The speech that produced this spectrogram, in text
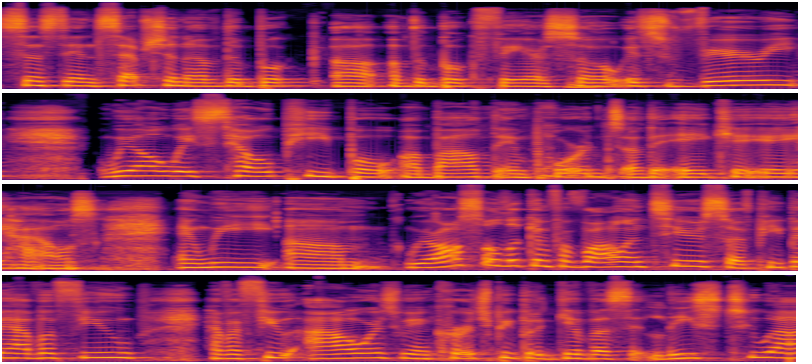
since the inception of the book uh, of the book fair. So it's very. We always tell people about the importance of the AKA House, and we um, we're also looking for volunteers. So if people have a few have a few hours, we encourage people to give us at least two hours.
